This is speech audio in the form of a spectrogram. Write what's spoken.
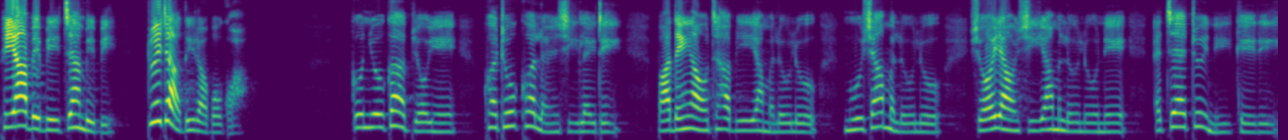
ဖေရဘေဘေကြမ်းဘေဘေ တွေးကြသေးတာပေါ့ကွာကိုညိုကပြောရင်ခွတ်ထိုးခွက်လန်ရှိလိုက်တယ်ဘာသိန်းအောင်ထပြေးရမလို့လို့ငူရမလို့လို့ရောရောင်ရှိရမလို့လို့နဲ့အကြက်တွေ့နေခဲ့တယ်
